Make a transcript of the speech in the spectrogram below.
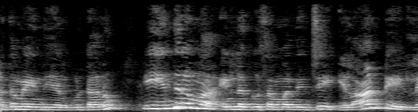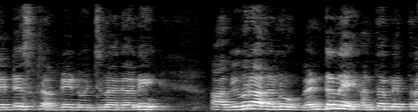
అర్థమైంది అనుకుంటాను. ఈ ఇందిరమ్మ ఇండ్లకు సంబంధించి ఎలాంటి లేటెస్ట్ అప్డేట్ వచ్చినా కానీ ఆ వివరాలను వెంటనే అంతర్నేత్ర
